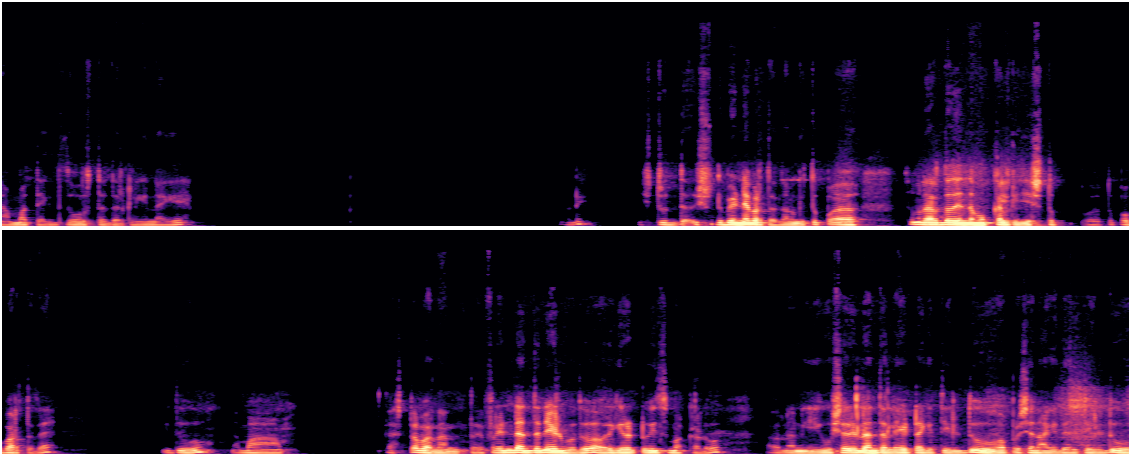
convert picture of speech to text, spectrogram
ನಮ್ಮ ತೆಗೆದು ತೋರಿಸ್ತಾ ಇದ್ದಾರೆ ಕ್ಲೀನಾಗಿ ನೋಡಿ, ಇಷ್ಟು ಉದ್ದ ಇಷ್ಟು ಬೆಣ್ಣೆ ಬರ್ತದೆ. ನಮಗೆ ತುಪ್ಪ, ಸುಮಾರು ಅರ್ಧದಿಂದ ಮುಕ್ಕಾಲು ಕೆ ಜಿಯಷ್ಟು ತುಪ್ಪ ತುಪ್ಪ ಬರ್ತದೆ. ಇದು ನಮ್ಮ ಕಸ್ಟಮರ್ ನನ್ನ ಫ್ರೆಂಡ್ ಅಂತಲೇ ಹೇಳ್ಬೋದು. ಅವರಿಗೆ ಎರಡು ಟ್ವಿನ್ಸ್ ಮಕ್ಕಳು. ಅವ್ರು ನನಗೆ ಹುಷಾರಿಲ್ಲ ಅಂತ ಲೇಟಾಗಿ ತಿಳಿದು ಆಪ್ರೇಷನ್ ಆಗಿದೆ ಅಂತ ತಿಳಿದು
